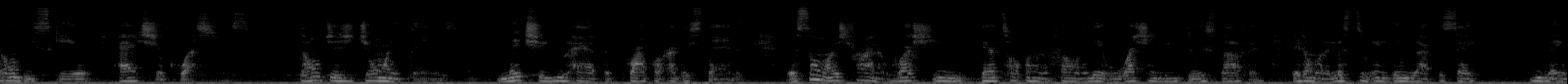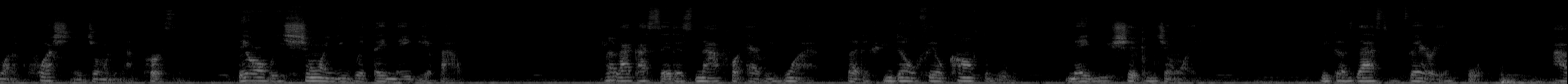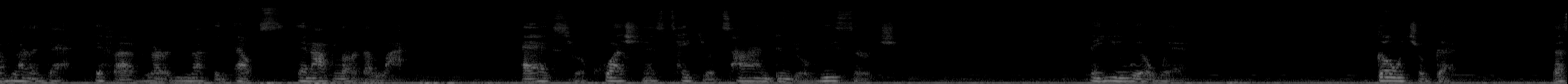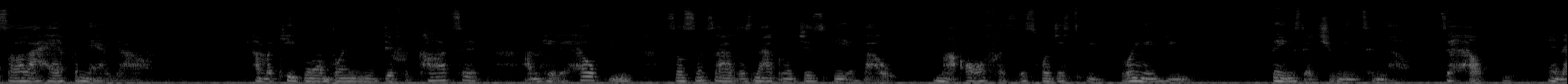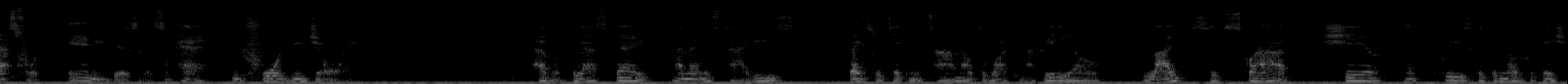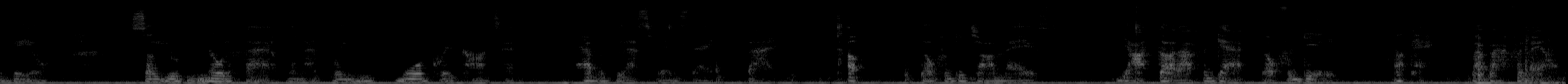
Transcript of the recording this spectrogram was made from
Don't be scared. Ask your questions. Don't just join things. Make sure you have the proper understanding. If someone is trying to rush you, they're talking on the phone and they're rushing you through stuff and they don't want to listen to anything you have to say, you may want to question joining that person. They're always showing you what they may be about. And like I said, it's not for everyone. But if you don't feel comfortable, maybe you shouldn't join because that's very important. I've learned that if I've learned nothing else, and I've learned a lot. Ask your questions, take your time, do your research, and you will win. Go with your gut. That's all I have for now, y'all. I'm going to keep on bringing you different content. I'm here to help you. So sometimes it's not going to just be about my office is going to just be bringing you things that you need to know to help you. And that's for any business, okay? Before you join. Have a blessed day. My name is Tyece. Thanks for taking the time out to watch my video. Like, subscribe, share, and please hit the notification bell so you'll be notified when I bring you more great content. Have a blessed Wednesday. Forget y'all masks. Y'all thought I forgot. Don't forget it. Okay. Bye bye for now.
